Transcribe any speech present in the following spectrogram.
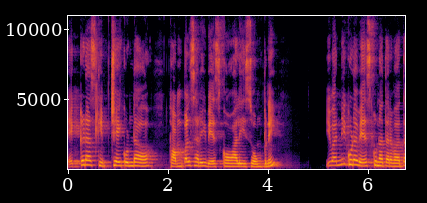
ఎక్కడ స్కిప్ చేయకుండా కంపల్సరీ వేసుకోవాలి ఈ సోంపుని. ఇవన్నీ కూడా వేసుకున్న తర్వాత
